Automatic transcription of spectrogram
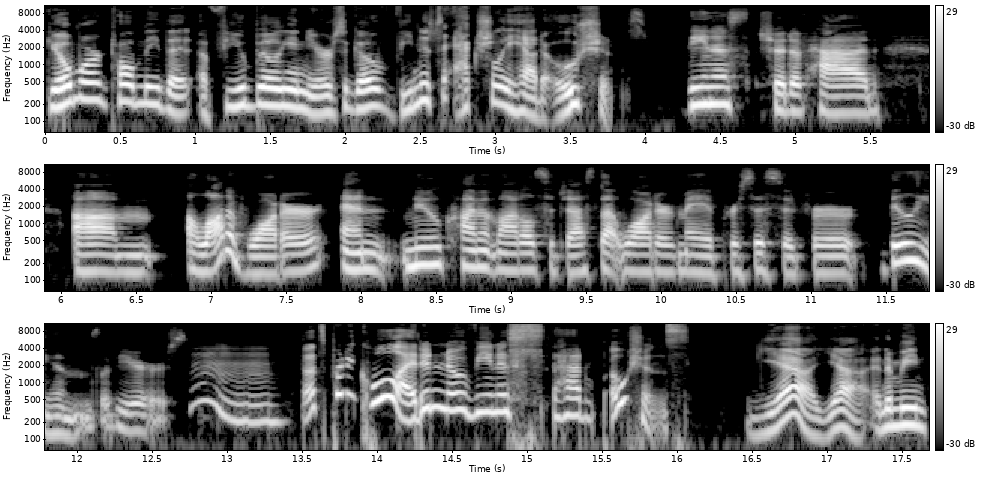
Gilmore told me that a few billion years ago, Venus actually had oceans. Venus should have had um, a lot of water, and new climate models suggest that water may have persisted for billions of years. Hmm, that's pretty cool. I didn't know Venus had oceans. Yeah, yeah. And I mean,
